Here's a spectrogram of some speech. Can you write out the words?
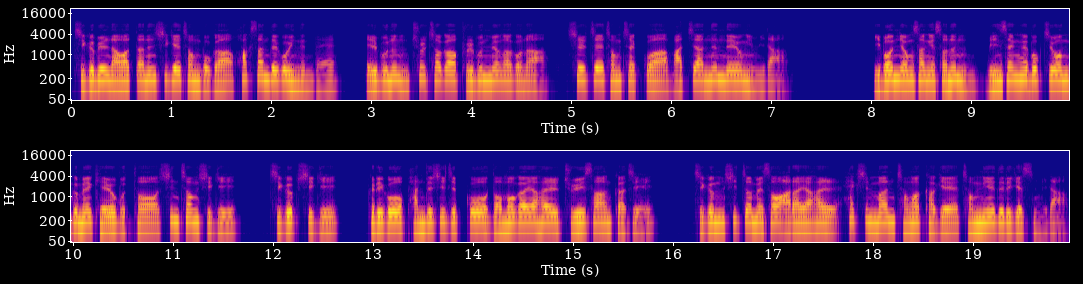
지급일 나왔다는 식의 정보가 확산되고 있는데 일부는 출처가 불분명하거나 실제 정책과 맞지 않는 내용입니다. 이번 영상에서는 민생회복지원금의 개요부터 신청 시기, 지급 시기, 그리고 반드시 짚고 넘어가야 할 주의사항까지 지금 시점에서 알아야 할 핵심만 정확하게 정리해드리겠습니다.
